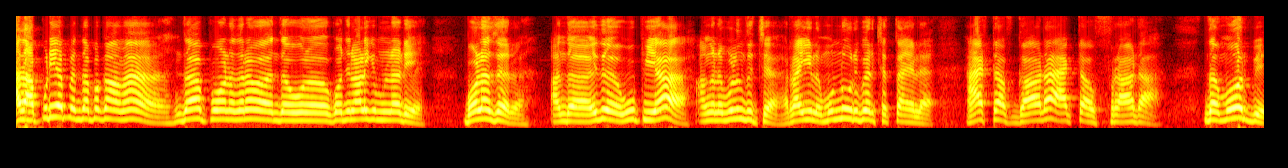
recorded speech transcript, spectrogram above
அது அப்படியே இப்போ இந்த பக்கம் அவன் இந்த போன தடவை இந்த ஒரு கொஞ்ச நாளைக்கு முன்னாடி போலா சார் அந்த இது ஊப்பியா அங்கே விழுந்துச்சு ரயில் முந்நூறு பேர் செத்தாங்கல்ல ஆக்ட் ஆஃப் காடா ஆக்ட் ஆஃப் ஃப்ராடா இந்த மோர்பி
